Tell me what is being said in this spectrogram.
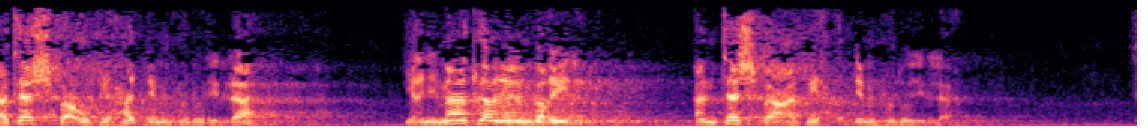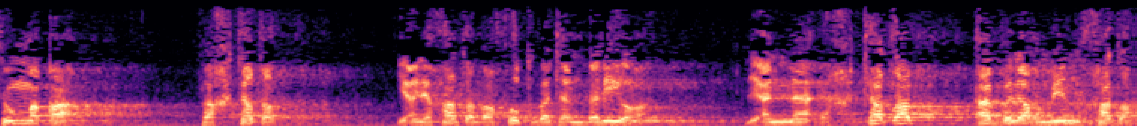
أتشفع في حد من حدود الله؟ يعني ما كان ينبغي لك أن تشفع في حد من حدود الله. ثم قال فاختطب يعني خطب خطبة بليغة لأن اختطب أبلغ من خطب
